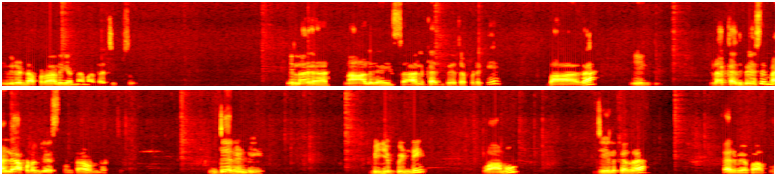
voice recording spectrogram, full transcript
ఇవి రెండు అప్పడాలు అన్నమాట చిప్స్. ఇలాగా నాలుగు ఐదు సార్లు కదిపేటప్పటికి బాగా ఏగి ఇలా కదిపేసి మళ్ళీ అప్పడం చేసుకుంటూ ఉండొచ్చు. ఇంతేనండి. బియ్యపిండి వాము జీలకర్ర కరివేపాకు.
